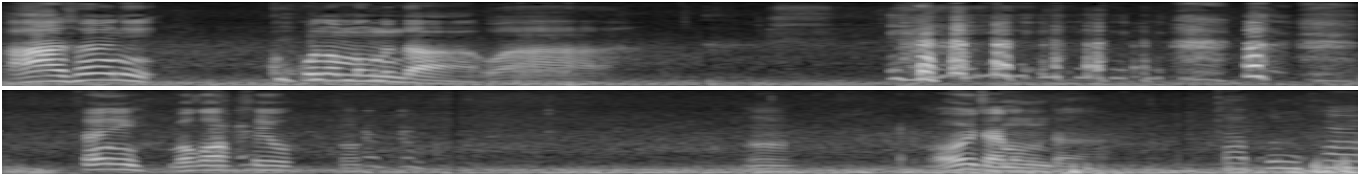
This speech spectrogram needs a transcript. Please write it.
아 서연이 코코넛 먹는다 와 서연이 먹어 새우 어. 응. 어이 잘 먹는다 ขอบคุณค่ะ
